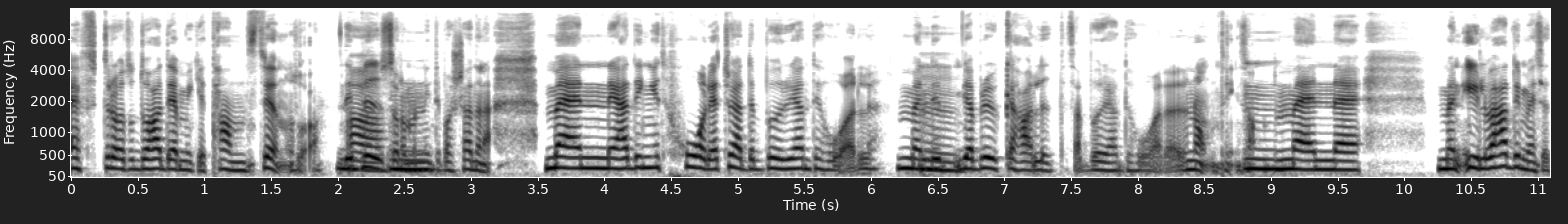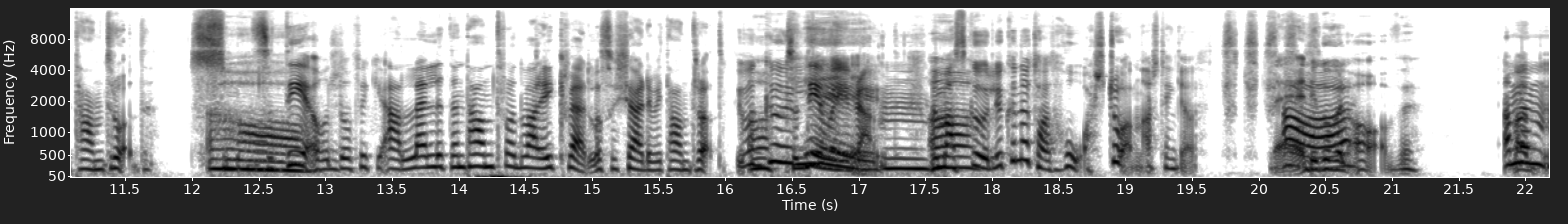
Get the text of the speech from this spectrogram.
efteråt och då hade jag mycket tandsten och så. Det blir ju så när man Mm. inte borstar tänderna. Men jag hade inget hål, jag tror jag hade början till hål. Men Mm. det, jag brukar ha lite så här början till hål eller någonting sånt. Mm. Men, eh, men Ylva hade med sig tandtråd. Smart. Så det, och då fick ju alla en liten tandtråd varje kväll och så körde vi tandtråd. Det var Ah, gulligt. Så det var ju bra. Men man skulle ju kunna ta ett hårstrå annars, tänker jag. Nej, det går väl av. Ja, men,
